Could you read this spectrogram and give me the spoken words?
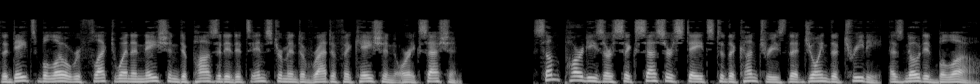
The dates below reflect when a nation deposited its instrument of ratification or accession. Some parties are successor states to the countries that joined the treaty, as noted below.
